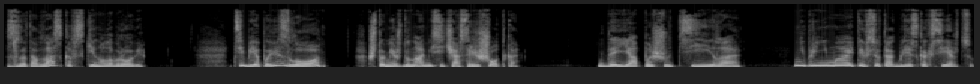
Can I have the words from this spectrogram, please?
Златовласка вскинула брови. «Тебе повезло, что между нами сейчас решетка», «Да я пошутила! Не принимай ты все так близко к сердцу.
